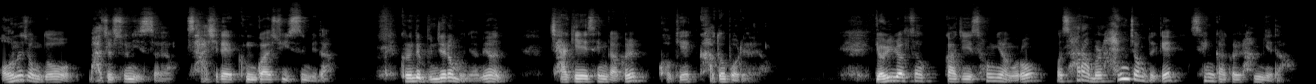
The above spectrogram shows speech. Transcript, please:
어느 정도 맞을 수는 있어요. 사실에 근거할 수 있습니다. 그런데 문제는 뭐냐면 자기의 생각을 거기에 가둬버려요. 16가지 성향으로 사람을 한정되게 생각을 합니다.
